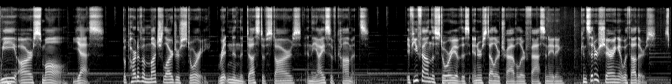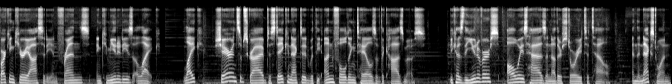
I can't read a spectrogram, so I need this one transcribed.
We are small, yes, but part of a much larger story, written in the dust of stars and the ice of comets. If you found the story of this interstellar traveler fascinating, consider sharing it with others, sparking curiosity in friends and communities alike. Like, share, and subscribe to stay connected with the unfolding tales of the cosmos because the universe always has another story to tell, and the next one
